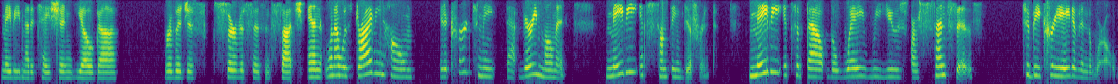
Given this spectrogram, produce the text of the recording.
maybe meditation, yoga, religious services and such. And when I was driving home, it occurred to me that very moment, maybe it's something different. Maybe it's about the way we use our senses to be creative in the world.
